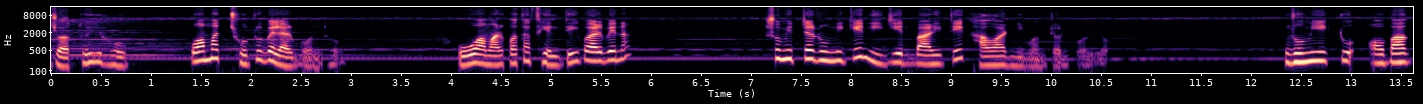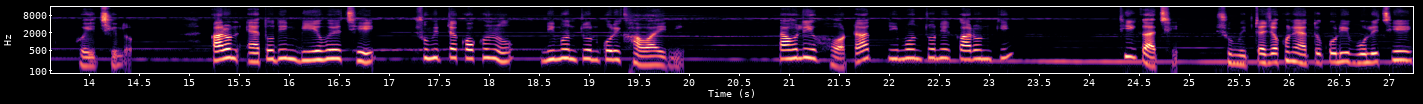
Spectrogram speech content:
যতই হোক, ও আমার ছোটবেলার বন্ধু। ও আমার কথা ফেলতেই পারবে না। সুমিত্রা রুমিকে নিজের বাড়িতে খাওয়ার নিমন্ত্রণ করল। রুমি একটু অবাক হয়েছিল। কারণ এতদিন বিয়ে হয়েছে সুমিত্রা কখনো নিমন্ত্রণ করে খাওয়ায়নি। তাহলে হঠাৎ নিমন্ত্রণের কারণ কি? ঠিক আছে সুমিত্রা যখন এত করে বলেছে,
